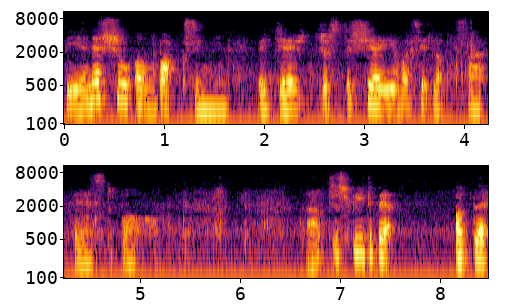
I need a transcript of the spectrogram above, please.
the initial unboxing video just to show you what it looks like first of all. I'll just read a bit of the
